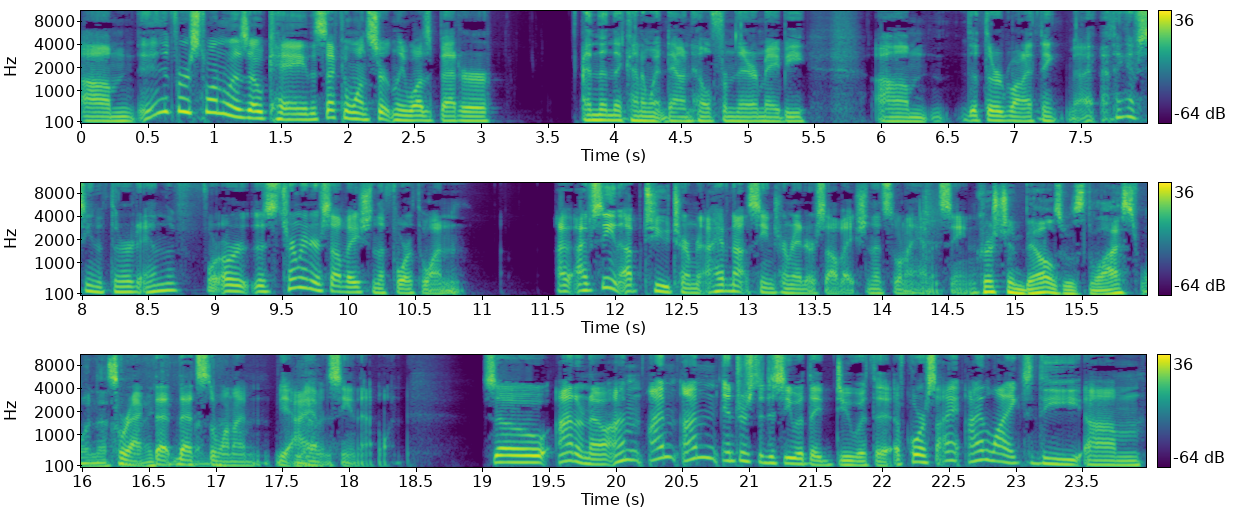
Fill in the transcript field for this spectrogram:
Um, the first one was okay. The second one certainly was better. And then they kind of went downhill from there. Maybe um, the third one, I think, I, I, think I've seen the third and the fourth, or is Terminator Salvation the fourth one? I, have seen up to Terminator. I have not seen Terminator Salvation. That's the one I haven't seen. Christian Bale's was the last one. That's correct. That, that's remember. the one I'm. Yeah, yeah, I haven't seen that one. So I don't know. I'm I'm I'm interested to see what they do with it. Of course, I I liked the um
